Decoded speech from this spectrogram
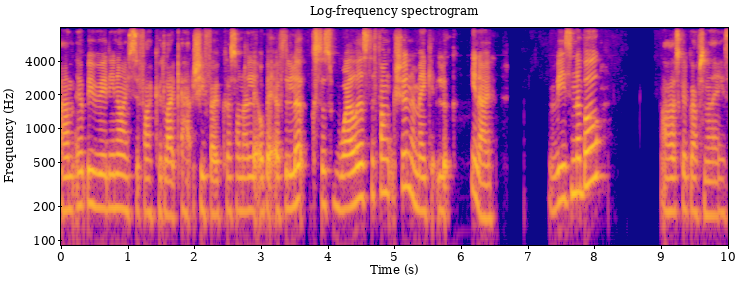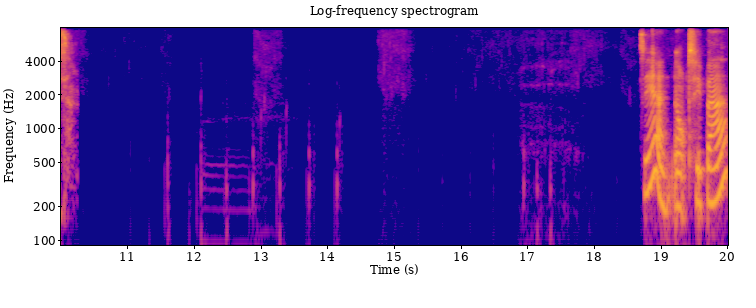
Um, it would be really nice if I could like actually focus on a little bit of the looks as well as the function and make it look, you know, reasonable. Oh, let's go grab some of these. So yeah, not too bad.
